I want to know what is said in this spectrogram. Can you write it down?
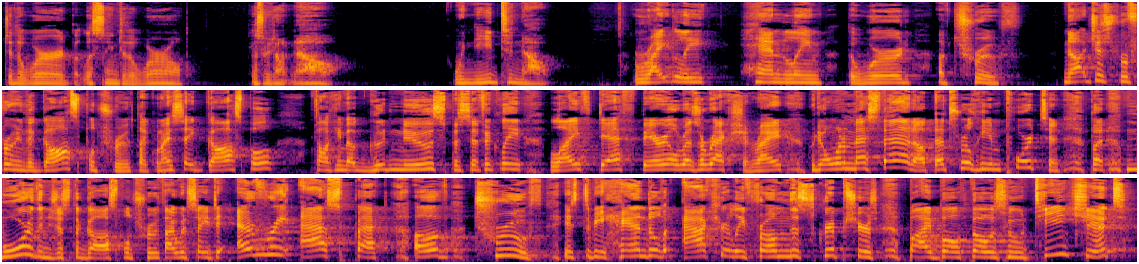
to the word, but listening to the world because we don't know. We need to know. Rightly handling the word of truth. Not just referring to the gospel truth. Like when I say gospel, I'm talking about good news, specifically life, death, burial, resurrection, right? We don't want to mess that up. That's really important. But more than just the gospel truth, I would say to every aspect of truth is to be handled accurately from the scriptures by both those who teach it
